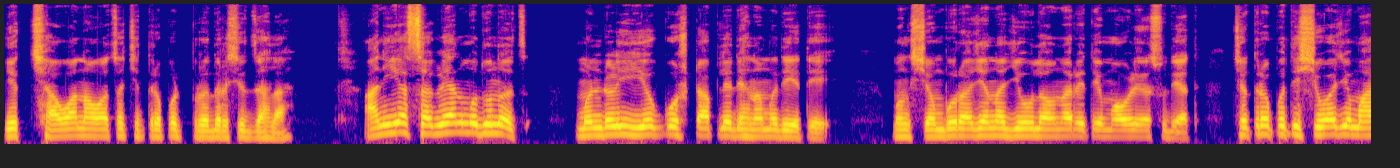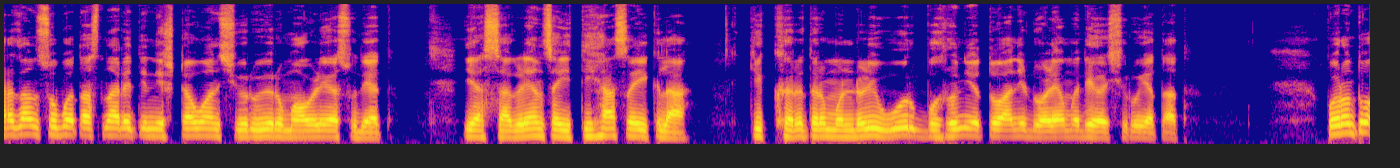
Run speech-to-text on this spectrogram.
एक छावा नावाचा चित्रपट प्रदर्शित झाला. आणि या सगळ्यांमधूनच मंडळी एक गोष्ट आपल्या ध्यानामध्ये येते. मग शंभूराजांना जीव लावणारे ते मावळे असू द्यात. छत्रपती शिवाजी महाराजांसोबत असणारे ते निष्ठावान शूरवीर मावळे असू द्यात. या सगळ्यांचा इतिहास ऐकला की खरं तर मंडळी ऊर भरून येतो आणि डोळ्यामध्ये अश्रू येतात. परंतु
